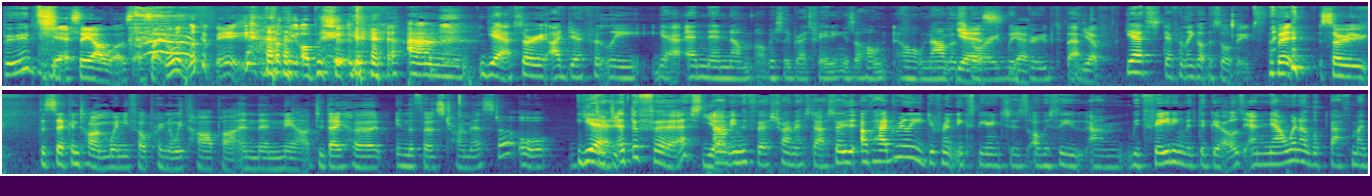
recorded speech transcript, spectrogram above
boobs. yeah, see, I was. I was like, oh, look at me. the opposite. yeah. Um, yeah, so I definitely yeah, and then um, obviously breastfeeding is a whole a whole nother Yes, story with yeah. boobs, but Yep. yes, definitely got the sore boobs. But so the second time when you fell pregnant with Harper and then now, did they hurt in the first trimester or Yeah, you- at the first, Yeah. um, in the first trimester. So I've had really different experiences, obviously, um, with feeding with the girls. And now when I look back, my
